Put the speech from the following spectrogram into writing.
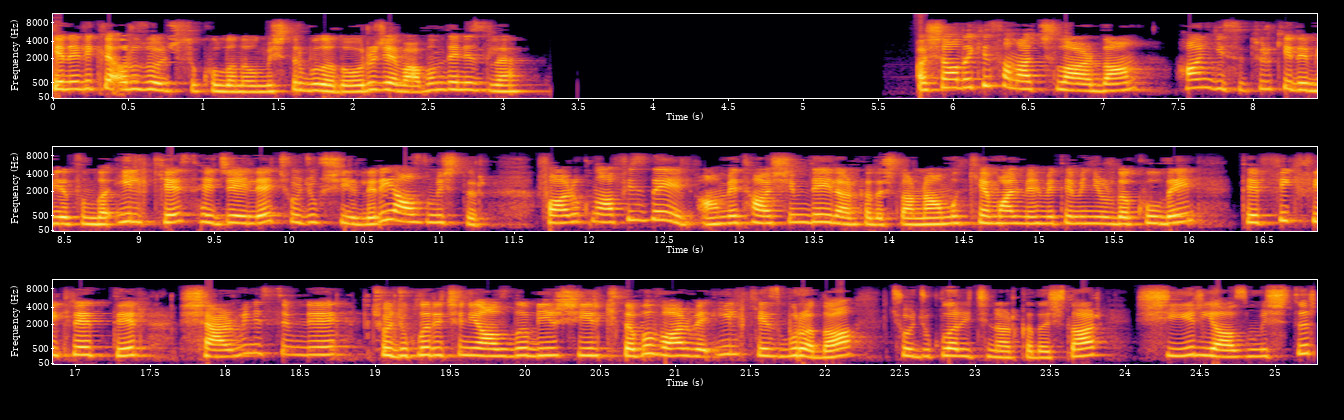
Genellikle aruz ölçüsü kullanılmıştır. Bu da doğru. Cevabım Denizli. Aşağıdaki sanatçılardan hangisi Türk Edebiyatı'nda ilk kez heceyle çocuk şiirleri yazmıştır? Faruk Nafiz değil, Ahmet Haşim değil arkadaşlar. Namık Kemal, Mehmet Emin Yurdakul değil. Tevfik Fikret'tir. Şermin isimli çocuklar için yazdığı bir şiir kitabı var ve ilk kez burada çocuklar için arkadaşlar şiir yazmıştır.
